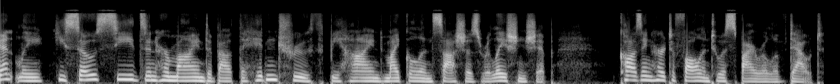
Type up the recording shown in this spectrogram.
Gently, he sows seeds in her mind about the hidden truth behind Michael and Sasha's relationship, causing her to fall into a spiral of doubt.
